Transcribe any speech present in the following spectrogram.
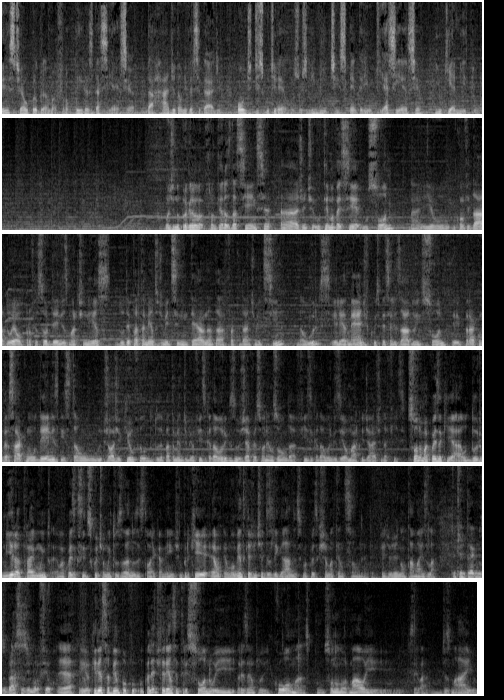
Este é o programa Fronteiras da Ciência, da Rádio da Universidade, onde discutiremos os limites entre o que é ciência e o que é mito. Hoje no programa Fronteiras da Ciência, a gente, o tema vai ser o sono, né? E o, o, convidado é o professor Denis Martinez, do Departamento de Medicina Interna da Faculdade de Medicina da URGS. Ele é médico especializado em sono. E para conversar com o Denis estão o Jorge Kilfield, do Departamento de Biofísica da URGS, o Jefferson Enzon, da Física da URGS, e o Marco de Arte da Física. Sono é uma coisa que ah, o dormir atrai muito, é uma coisa que se discute há muitos anos historicamente, porque é um, é um momento que a gente é desligado, isso é uma coisa que chama atenção, né? De repente a gente não está mais lá. Tu te entrega nos braços de Morfeu. É, e eu queria saber um pouco qual é a diferença entre sono e, por exemplo, e coma, um sono normal normal e, sei lá, um desmaio.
